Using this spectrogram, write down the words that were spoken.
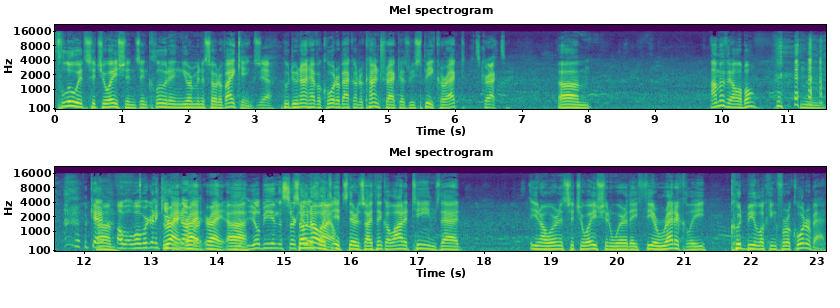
fluid situations, including your Minnesota Vikings, Yeah. who do not have a quarterback under contract as we speak. Correct? That's correct. Um, I'm available. Okay. Um, oh, well, we're going to keep right, your number. right, right. Uh, You- You'll be in the circular so no, file. it's, it's there's I think a lot of teams that you know we're in a situation where they theoretically could be looking for a quarterback.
